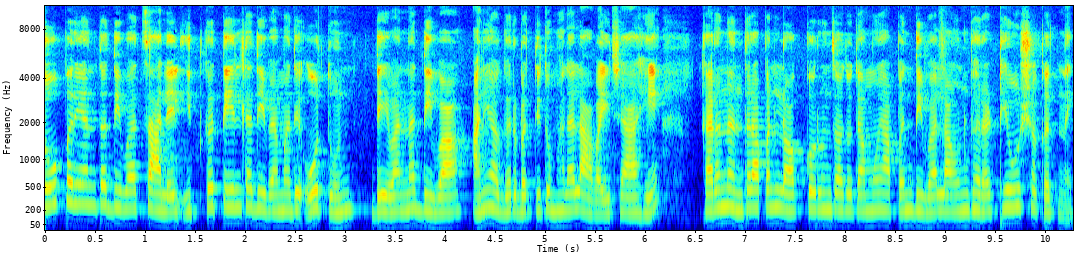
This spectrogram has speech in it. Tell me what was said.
तोपर्यंत दिवा चालेल इतकं तेल त्या दिव्यामध्ये ओतून देवांना दिवा आणि अगरबत्ती तुम्हाला लावायची आहे. कारण नंतर आपण लॉक करून जातो त्यामुळे आपण दिवा लावून घरात ठेवू शकत नाही.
